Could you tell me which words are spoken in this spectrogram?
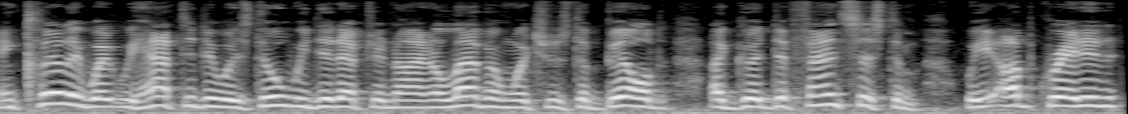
And clearly, what we have to do is do what we did after 9 11, which was to build a good defense system. We upgraded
